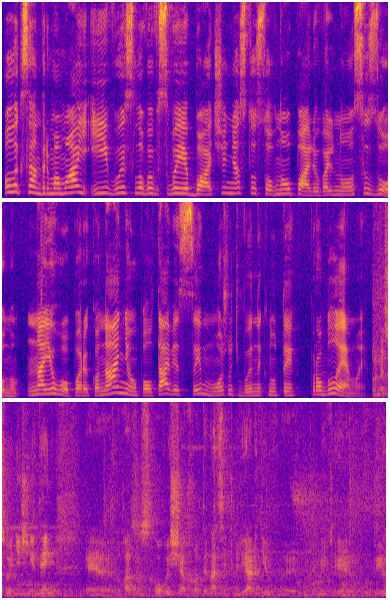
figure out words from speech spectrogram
Олександр Мамай і висловив своє бачення стосовно опалювального сезону. На його переконання, у Полтаві з цим можуть виникнути проблеми. На сьогоднішній день е, в газосховищах 11 мільярдів е, кубів- е, кубів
